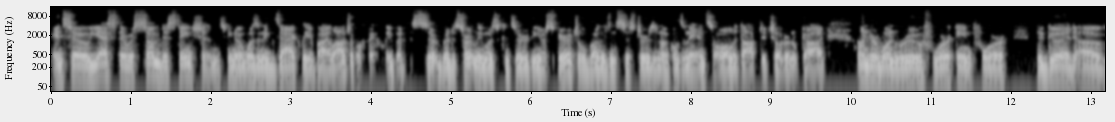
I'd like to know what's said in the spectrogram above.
And so, yes, there was some distinctions. You know, it wasn't exactly a biological family, but but it certainly was considered, you know, spiritual brothers and sisters and uncles and aunts, all adopted children of God, under one roof, working for the good of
